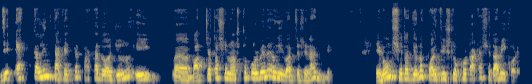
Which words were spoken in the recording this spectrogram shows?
যে এককালীন তাকে একটা টাকা দেওয়ার জন্য এই বাচ্চাটা সে নষ্ট করবে না এবং এই বাচ্চা সে রাখবে। এবং সেটার জন্য পঁয়ত্রিশ লক্ষ টাকা সে দাবি করে।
